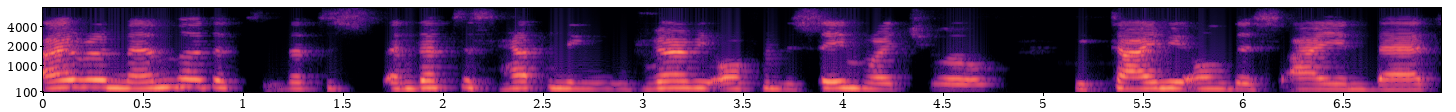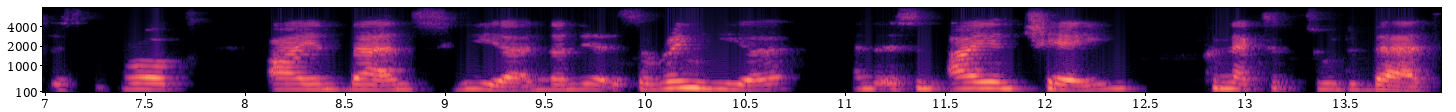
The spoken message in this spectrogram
I remember that that is and that is happening very often. The same ritual. They tie me on this iron bed with broad iron bands here, and then there is a ring here, and there is an iron chain connected to the bed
